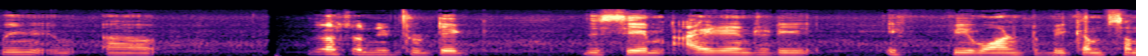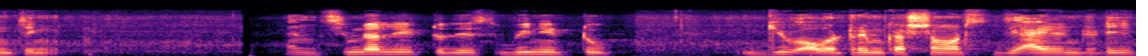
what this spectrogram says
we, uh, we also need to take the same identity if we want to become something. And similarly to this we need to give our dream customers the identity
